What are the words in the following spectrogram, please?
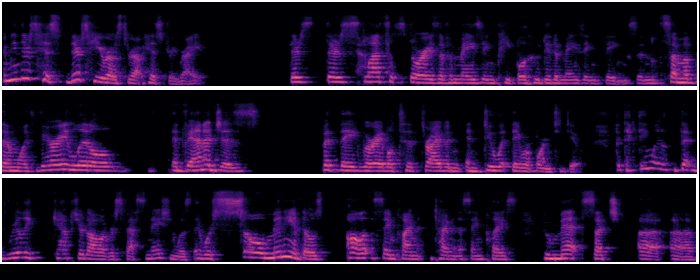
I mean there's his there's heroes throughout history right? There's there's yeah. lots of stories of amazing people who did amazing things and some of them with very little advantages but they were able to thrive and, and, do what they were born to do. But the thing was that really captured Oliver's fascination was there were so many of those all at the same time, time in the same place who met such a, a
